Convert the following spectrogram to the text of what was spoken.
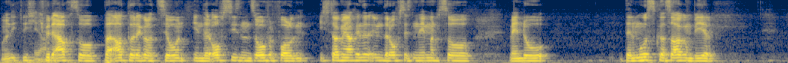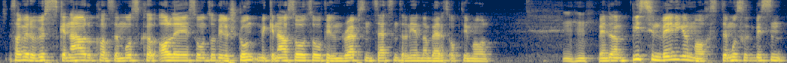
Und ich, ich, ja. ich, würde auch so bei Autoregulation in der Off-Season so verfolgen. Ich sage mir auch in der, in der Off-Season immer so, wenn du den Muskel, sagen wir, sagen wir, du wüsstest genau, du kannst den Muskel alle so und so viele Stunden mit genau so und so vielen Reps und Sätzen trainieren, dann wäre es optimal. Mhm. Wenn du ein bisschen weniger machst, den Muskel ein bisschen,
